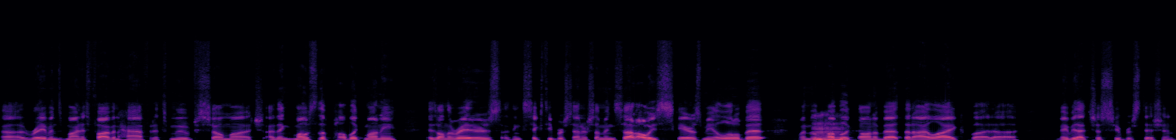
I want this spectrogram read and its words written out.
uh Ravens minus five and a half, and it's moved so much. I think most of the public money is on the Raiders. I think sixty percent or something. So that always scares me a little bit when the mm-hmm. public on a bet that I like, but uh, maybe that's just superstition.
